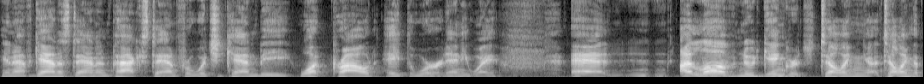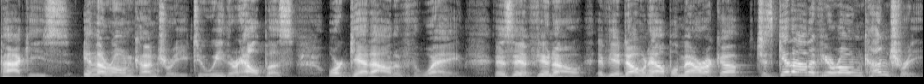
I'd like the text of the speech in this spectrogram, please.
in Afghanistan and Pakistan for which it can be what proud? Hate the word anyway. And I love Newt Gingrich telling uh, telling the Pakis in their own country to either help us or get out of the way. As if you know if you don't help America just get out of your own country.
